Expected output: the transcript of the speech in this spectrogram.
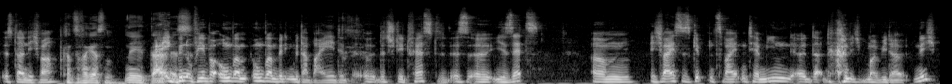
ist da nicht wahr? Kannst du vergessen. Nee, da ja, ich bin auf jeden Fall irgendwann, irgendwann bin ich mit dabei. Das, äh, das steht fest. Das ist äh, Gesetz. Ähm, ich weiß, es gibt einen zweiten Termin, äh, da, da, kann ich mal wieder nicht.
